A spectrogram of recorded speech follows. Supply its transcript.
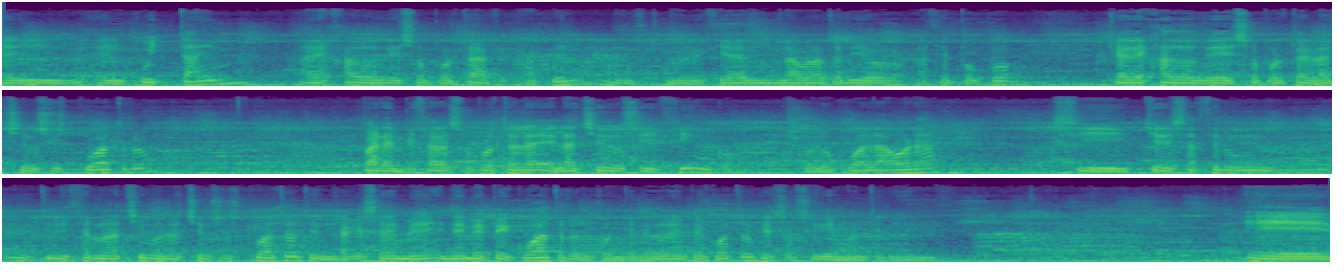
el, QuickTime ha dejado de soportar Apple, como decía en un laboratorio hace poco, que ha dejado de soportar el H264 para empezar a soportar el H265, con lo cual ahora si quieres hacer utilizar un archivo en H264 tendrá que ser en MP4, el contenedor MP4 que se sigue manteniendo. Eh,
